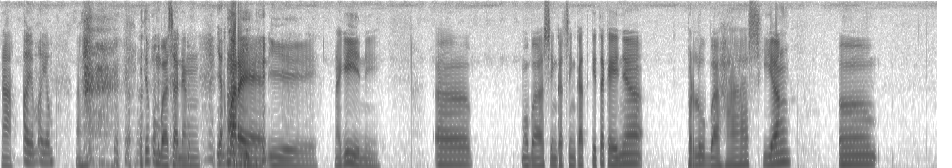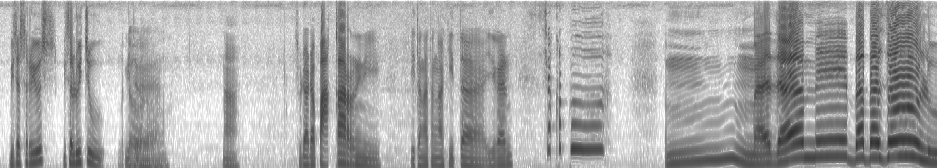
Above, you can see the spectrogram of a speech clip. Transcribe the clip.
Nah, ayam ayam itu pembahasan yang yang kemarin. Iya. Nah, gini. Eh mau bahas singkat-singkat kita kayaknya perlu bahas yang em, bisa serius, bisa lucu gitu Betul. kan. Nah, sudah ada pakar ini di tengah-tengah kita, gitu kan? cakep tuh Hmm, Madame Babazolu.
